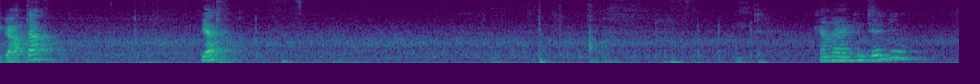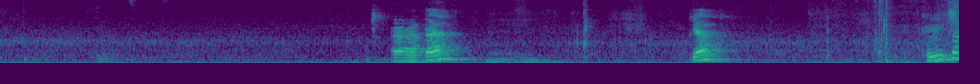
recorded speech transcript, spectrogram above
You got that? Yeah? Can I continue? Uh, ben? Yeah? Khalifa?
